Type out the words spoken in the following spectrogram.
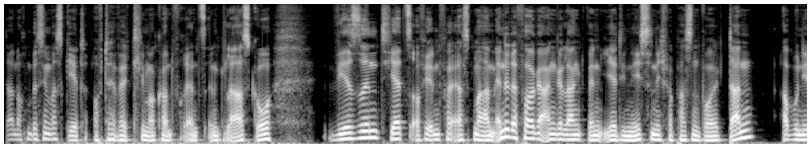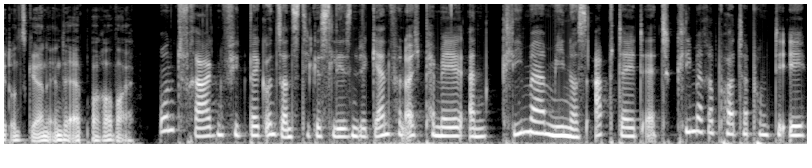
da noch ein bisschen was geht auf der Weltklimakonferenz in Glasgow. Wir sind jetzt auf jeden Fall erstmal am Ende der Folge angelangt. Wenn ihr die nächste nicht verpassen wollt, dann abonniert uns gerne in der App eurer Wahl. Und Fragen, Feedback und sonstiges lesen wir gern von euch per Mail an klima-update.klimareporter.de.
